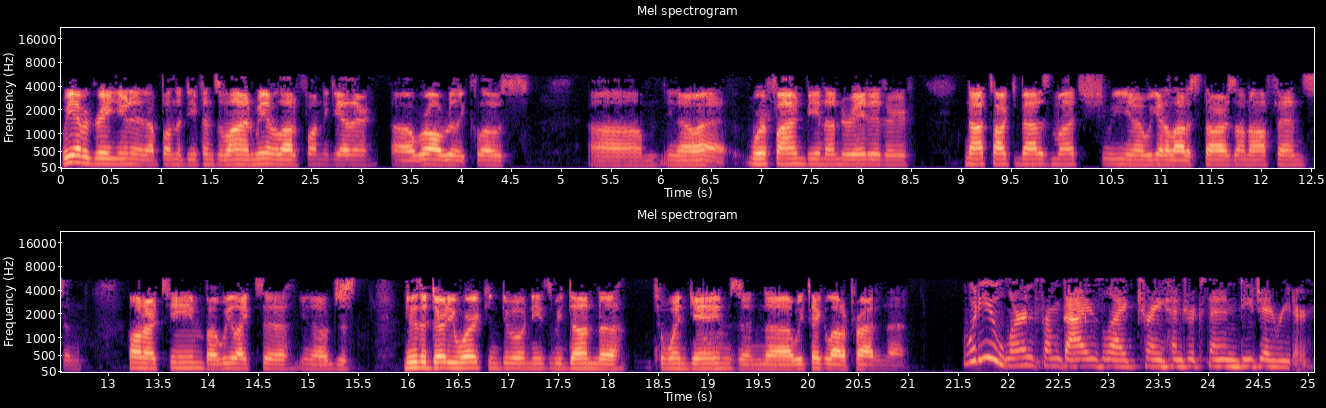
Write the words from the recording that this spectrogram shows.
We have a great unit up on the defensive line. We have a lot of fun together. Uh, we're all really close. Um, you know, uh, we're fine being underrated or not talked about as much. We, you know, we got a lot of stars on offense and on our team, but we like to, you know, just do the dirty work and do what needs to be done to to win games, and uh, we take a lot of pride in that. What do you learn from guys like Trey Hendrickson, and DJ Reader?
